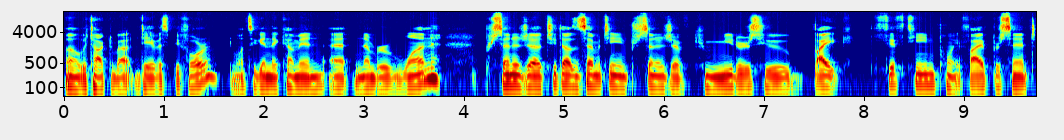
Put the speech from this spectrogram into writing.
Well, we talked about Davis before. Once again, they come in at number one. Percentage of 2017 percentage of commuters who bike 15.5%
